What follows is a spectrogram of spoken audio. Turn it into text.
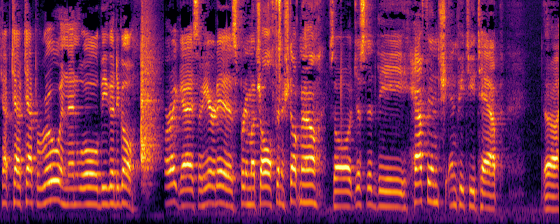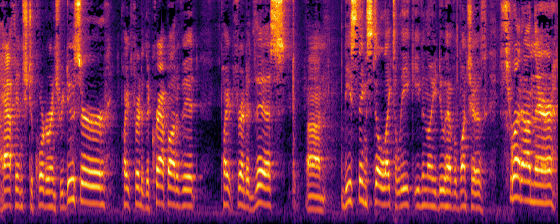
Tap tap tap a roo, and then we'll be good to go. Alright guys, so here it is, pretty much all finished up now. So just did the half inch NPT tap, uh, half inch to quarter inch reducer, pipe threaded the crap out of it, pipe threaded this. Um, these things still like to leak even though you do have a bunch of thread on there.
